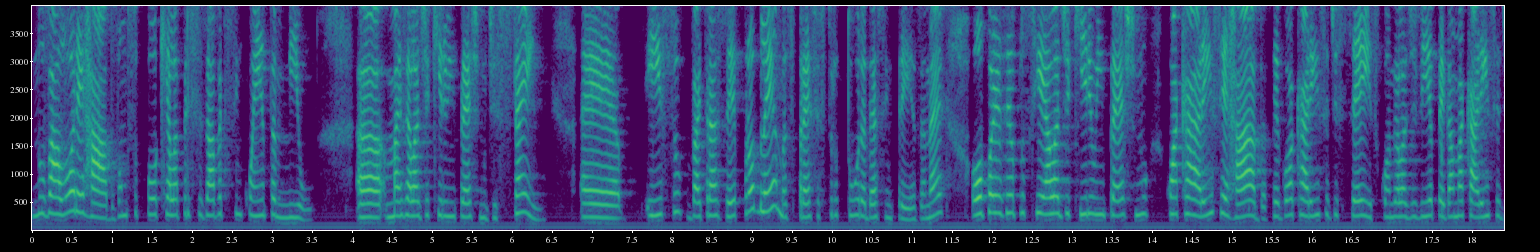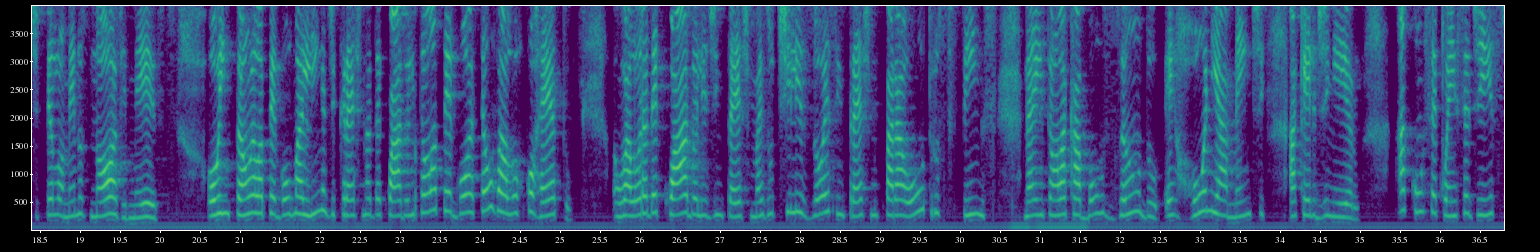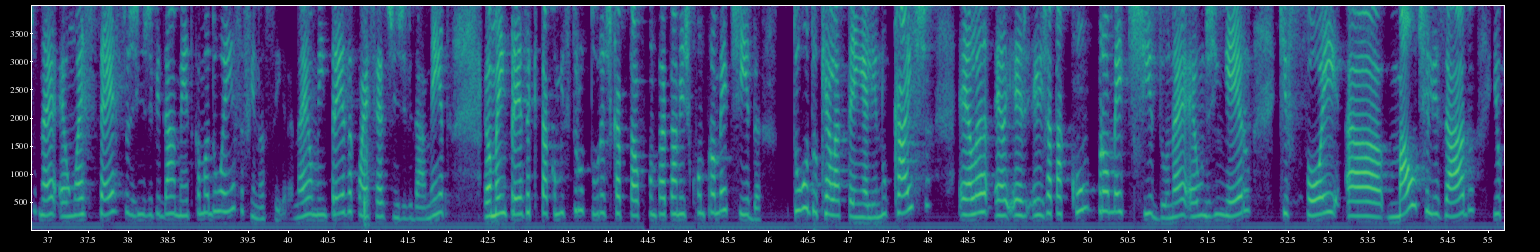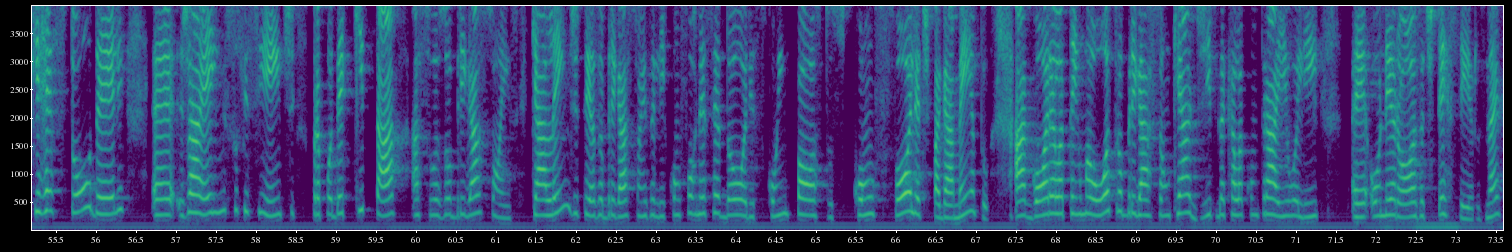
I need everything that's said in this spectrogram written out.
no valor errado, vamos supor que ela precisava de 50 mil, uh, mas ela adquire um empréstimo de 100, é, isso vai trazer problemas para essa estrutura dessa empresa, né? Ou, por exemplo, se ela adquire um empréstimo com a carência errada, pegou a carência de seis, quando ela devia pegar uma carência de pelo menos nove meses, ou então ela pegou uma linha de crédito inadequada, ou então ela pegou até o valor correto, o valor adequado ali de empréstimo, mas utilizou esse empréstimo para outros fins, né? Então ela acabou usando erroneamente aquele dinheiro. A consequência disso, né, é um excesso de endividamento, que é uma doença financeira, né? Uma empresa com excesso de endividamento é uma empresa que está com uma estrutura de capital completamente comprometida tudo que ela tem ali no caixa, ela, é, é, ele já está comprometido, né? É um dinheiro que foi uh, mal utilizado e o que restou dele é, já é insuficiente para poder quitar as suas obrigações, que além de ter as obrigações ali com fornecedores, com impostos, com folha de pagamento, agora ela tem uma outra obrigação que é a dívida que ela contraiu ali é, onerosa de terceiros, né?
